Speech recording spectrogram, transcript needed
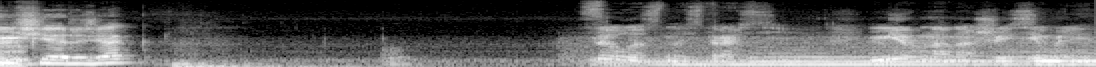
bir işe yarayacak? Целостность России, мир на нашей земле,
